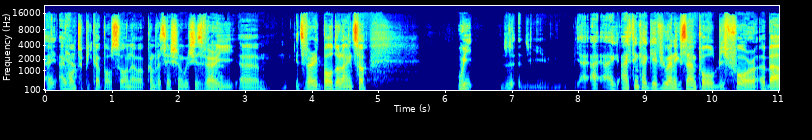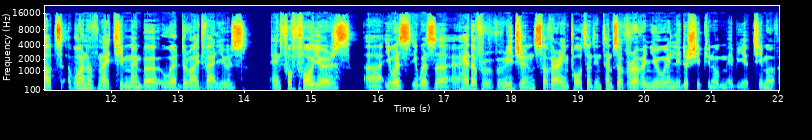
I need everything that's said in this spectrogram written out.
I, I yeah. want to pick up also on our conversation, which is very, uh-huh. um, it's very borderline. So we, I, I, think I gave you an example before about one of my team member who had the right values, and for four years uh, he was he was uh, head of region, so very important in terms of revenue and leadership. You know, maybe a team of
